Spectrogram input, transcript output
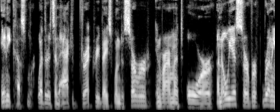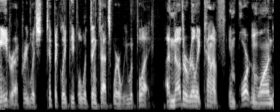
any customer, whether it's an Active Directory based Windows Server environment or an OES server server running eDirectory, which typically people would think that's where we would play. Another really kind of important one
